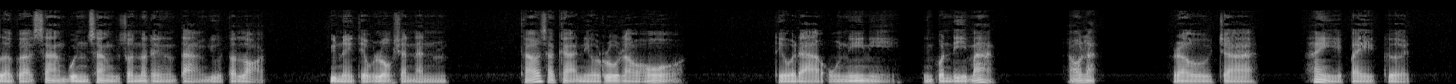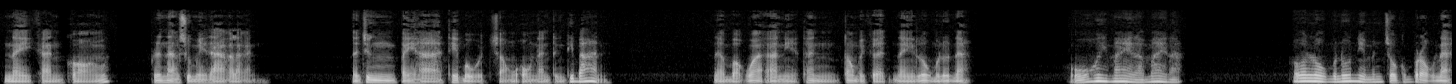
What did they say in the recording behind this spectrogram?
แล้วก็สร้างบุญสร้างกุศลอะไรต่างๆ อยู่ตลอด อยู่ในเทวโลกชั้นนั้นเท้าสกาเนี่ยรู้เราโอ้ เทวดาองค์นี้นี่เป็นคนดีมาก เอาละเราจะ ให้ไปเกิดในคันของพระนางสุเมธาก็แล้วกันแล้วจึงไปหาเทพบุตรสององค์นั้นถึงที่บ้านนะบอกว่าอันนี้ท่านต้องไปเกิดในโลกมนุษย์นะ โอ้ยไม่ละไม่ละ เพราะว่าโลกมนุษย์เนี่ยมันโจกปรกนะ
